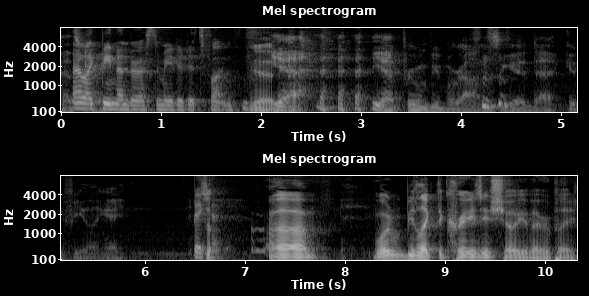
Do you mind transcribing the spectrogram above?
That's I like great. being underestimated. It's fun, Yeah. Yeah, yeah, proving people wrong is a good, uh, good feeling, eh? big So- time. Um, what would be like the craziest show you've ever played?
